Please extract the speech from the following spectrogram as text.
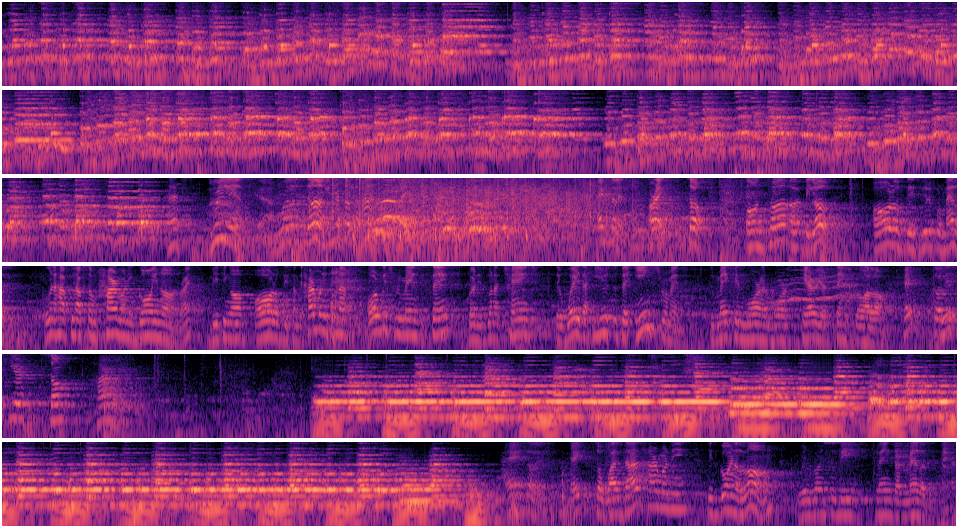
we're gonna have to have some harmony going on, right? Beefing up all of this, and the harmony is gonna always remain the same, but it's gonna change the way that he uses the instrument to make it more and more scary as things go along. Okay. So let's hear some harmony.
